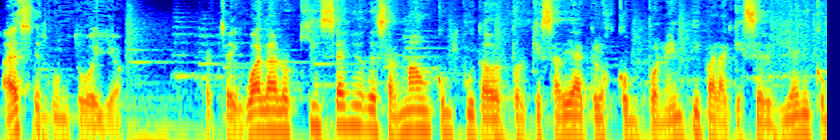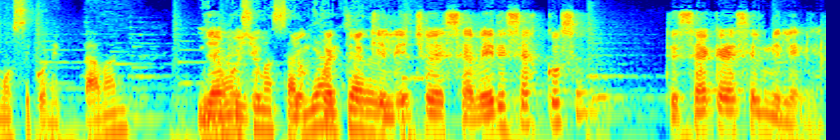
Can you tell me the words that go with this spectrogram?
A ese punto voy yo. ¿Cachai? Igual a los 15 años desarmaba un computador porque sabía que los componentes y para qué servían y cómo se conectaban. Y Ya, pues yo, yo sabía encuentro que el hecho de saber esas cosas te saca es el millennial.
